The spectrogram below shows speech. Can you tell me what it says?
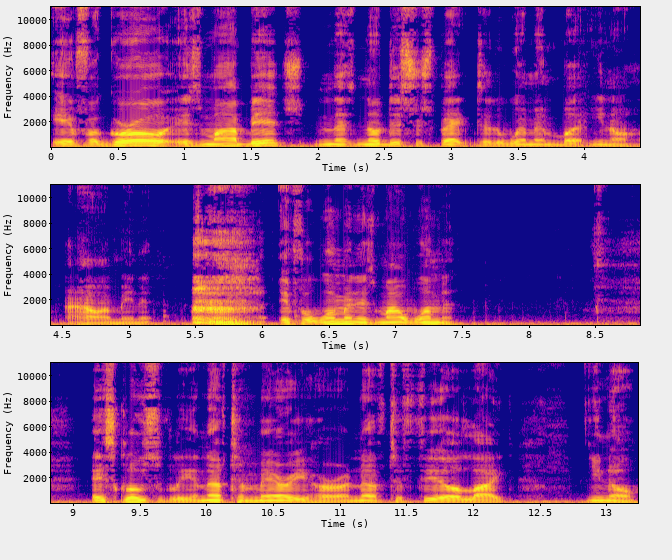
if a girl is my bitch, and that's no disrespect to the women, but you know how I mean it. if a woman is my woman exclusively, enough to marry her, enough to feel like, you know,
